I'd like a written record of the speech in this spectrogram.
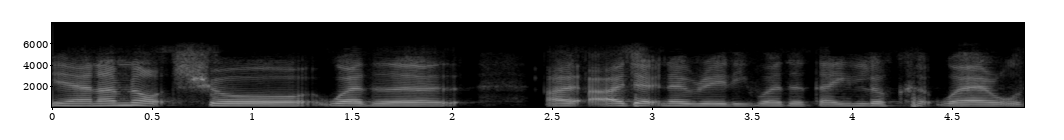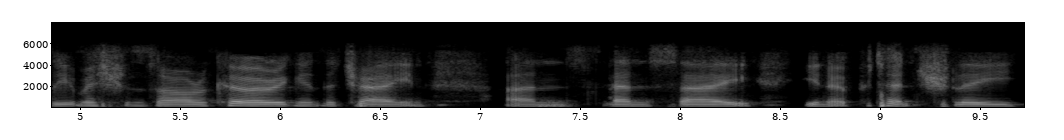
Yeah, and I'm not sure whether I, I don't know really whether they look at where all the emissions are occurring in the chain and mm. then say, you know, potentially,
